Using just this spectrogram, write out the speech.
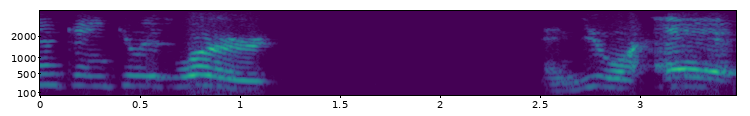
anything to his word, and you want to add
